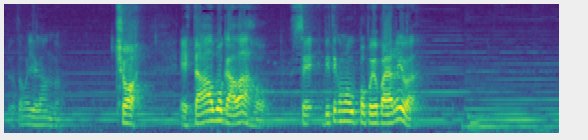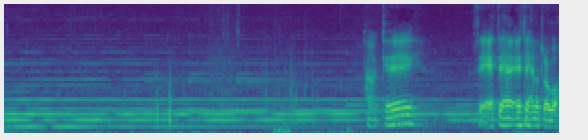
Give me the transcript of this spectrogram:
Pero estamos llegando. ¡Chua! Estaba boca abajo. ¿Viste cómo popeó para arriba? Ok. Sí, este, este es el otro boss.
